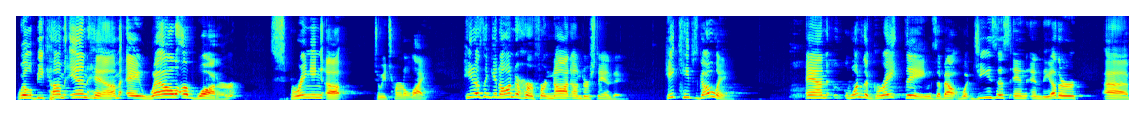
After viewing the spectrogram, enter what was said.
will become in him a well of water springing up to eternal life. He doesn't get on to her for not understanding. He keeps going. And one of the great things about what Jesus and, and the other uh,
